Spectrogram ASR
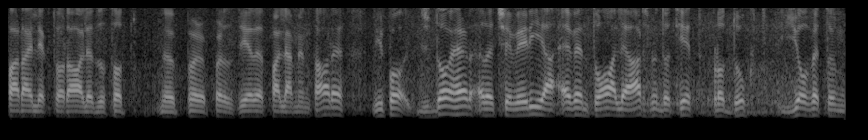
paraelektorale, do thotë për zgjedhjet parlamentare, mirëpo çdo herë edhe qeveria eventuale e ardhshme do të jetë produkt jo vetëm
